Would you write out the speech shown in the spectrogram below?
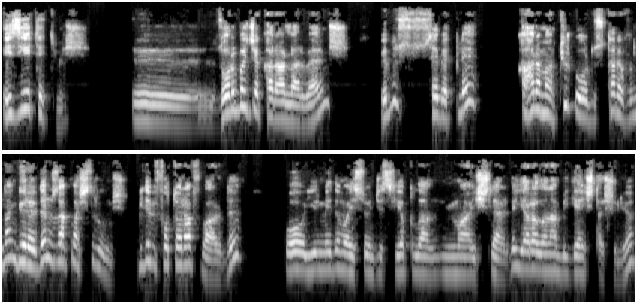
eziyet etmiş, e, zorbaca kararlar vermiş ve bu sebeple kahraman Türk ordusu tarafından görevden uzaklaştırılmış. Bir de bir fotoğraf vardı. O 27 Mayıs öncesi yapılan nümayişlerde yaralanan bir genç taşınıyor.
